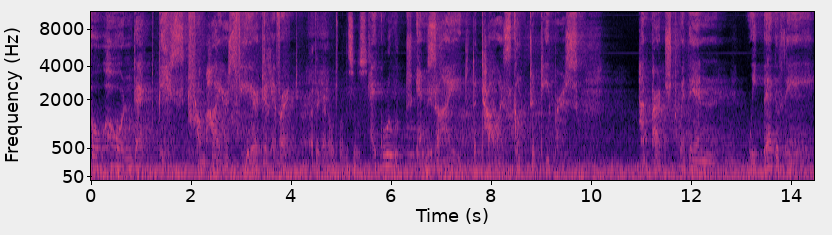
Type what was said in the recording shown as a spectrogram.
O horn-decked beast from higher sphere delivered, I think I know which one this is. take root inside the tower sculpted keepers. And perched within, we beg of thee,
